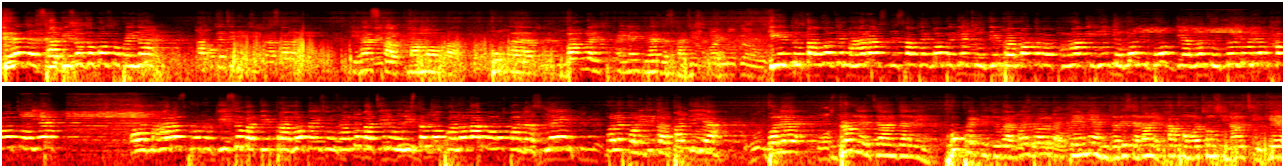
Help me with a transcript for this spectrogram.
2026 যখন সোফাই না আপনাকে দিচ্ছি mama bangla itu kayaknya dia ada saja কিন্তু তাও যে মহারাজ নিসা থাকবো বেগে চুতি ব্রহ্মা করো ফাঁকা কি হিন্দু বলি বক দিয়া না তুই তো জুড়ে খাওয়া চলে ও মহারাজ প্রো কিছু বাতি ব্রহ্ম তাই সংসাম বাচির উনিশটা তো ফানো আর ও পান্ডাসলে বলে পলিটিক্যাল পার্টি ইয়া বলে ব্রনে জান জানি খুব ফেকটি জুগার বাই ব্রলে বাইতে নি আমি যদি সেটা নি খাফং ও চং সিনাং চিকে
